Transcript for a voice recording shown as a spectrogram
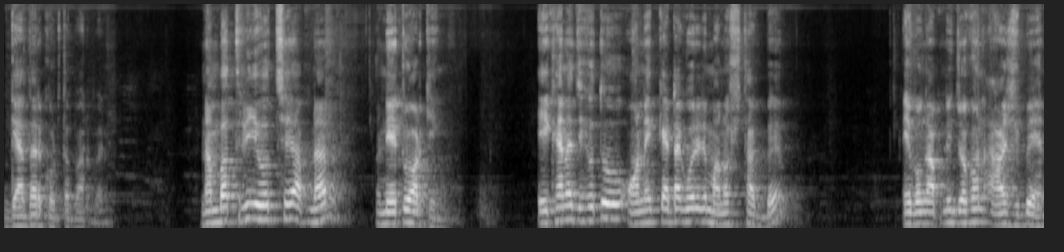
গ্যাদার করতে পারবেন। নাম্বার থ্রি হচ্ছে আপনার নেটওয়ার্কিং এখানে যেহেতু অনেক ক্যাটাগরির মানুষ থাকবে এবং আপনি যখন আসবেন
